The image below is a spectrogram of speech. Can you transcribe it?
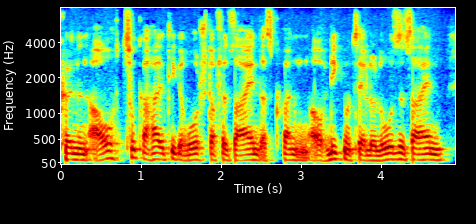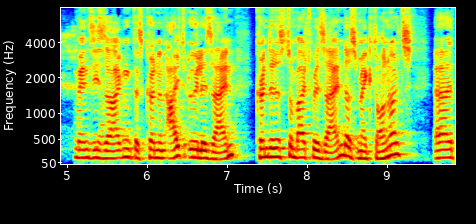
können auch zuckerhaltige Rohstoffe sein, das können auch Lignocellulose sein. Wenn Sie sagen, das können Altöle sein, könnte das zum Beispiel sein, dass McDonald's äh,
